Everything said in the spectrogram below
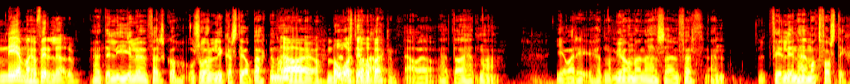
nema hjá fyrirliðanum. Þetta er lígileg umferð sko og svo er líka steg á bekknum já já já, nóa stigum á bekknum. Já, já, þetta hérna ég var í, hérna, mjög ánægð með þessa umferð en fyrirliðin hefði mátt fá stig.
